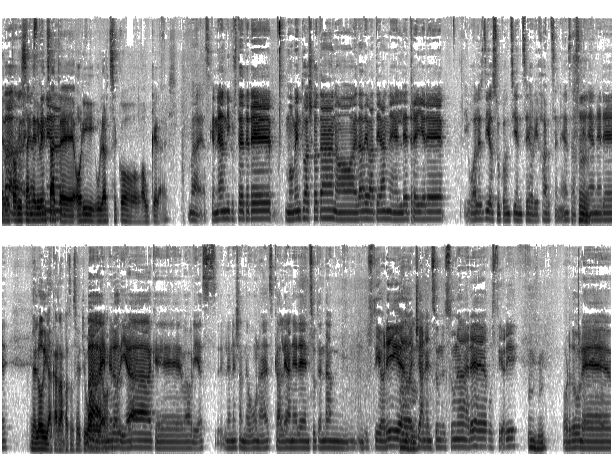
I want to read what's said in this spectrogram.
edo Bai, etorri azkenean- bentsat eh, hori ulertzeko aukera, ez? Bai, azkenean nik uste ere momentu askotan, o edade batean eh, letrei ere igual ez diozu kontzientze hori jartzen, ez? Azkenean ere, Melodiak harrapatzen zaitu bai, melodiak, e, ba hori ez, lehen esan duguna, ez? Kalean ere entzuten dan guzti hori, edo Mhm. etxean entzun duzuna ere guzti hori. Mhm. Orduan, e,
